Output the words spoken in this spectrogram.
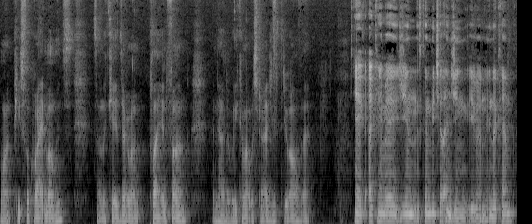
want peaceful, quiet moments? Some of the kids are want play and fun. And how do we come up with strategies to do all of that? Yeah, I can imagine it can be challenging even in the camp.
